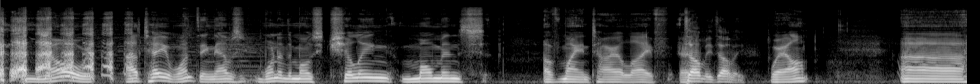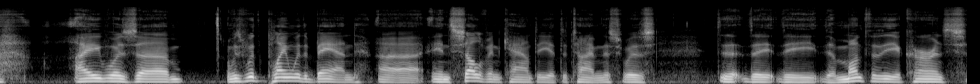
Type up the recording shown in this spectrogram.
no, I'll tell you one thing. That was one of the most chilling moments of my entire life. Uh, tell me, tell me. Well, uh, I was um, I was with playing with a band uh, in Sullivan County at the time. This was the, the, the, the month of the occurrence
